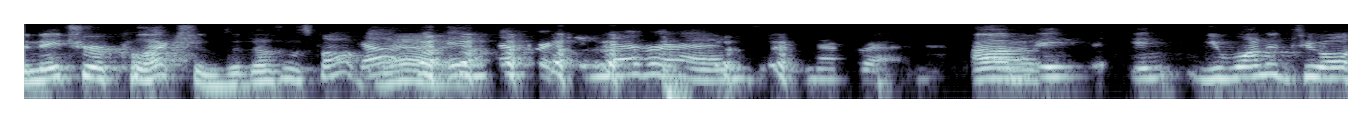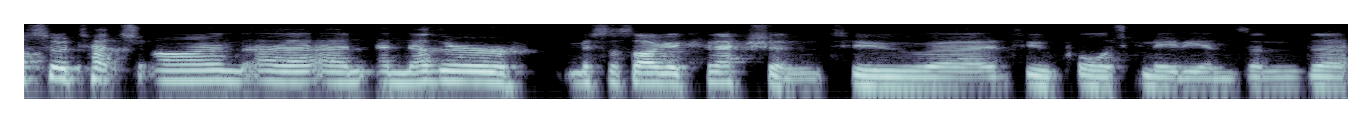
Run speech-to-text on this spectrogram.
the nature of collections. It doesn't stop. Yeah, Yeah. It, never, it never ends. It never ends. Um, Uh, and, and you wanted to also touch on uh, an, another Mississauga connection to uh, to Polish Canadians, and uh,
